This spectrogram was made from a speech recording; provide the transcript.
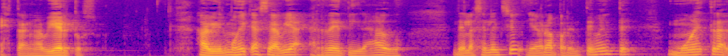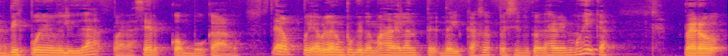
están abiertos. Javier Mojica se había retirado de la selección y ahora aparentemente muestra disponibilidad para ser convocado. Ya voy a hablar un poquito más adelante del caso específico de Javier Mojica, pero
